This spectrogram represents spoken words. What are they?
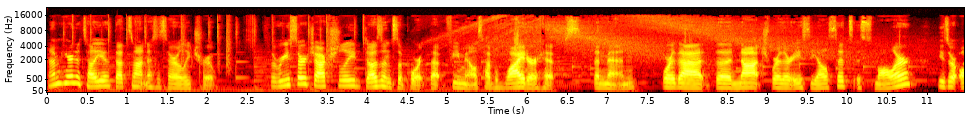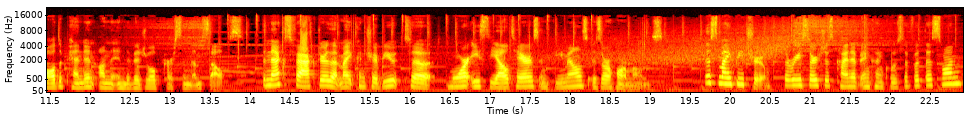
I'm here to tell you that's not necessarily true. The research actually doesn't support that females have wider hips than men or that the notch where their ACL sits is smaller. These are all dependent on the individual person themselves. The next factor that might contribute to more ACL tears in females is our hormones. This might be true. The research is kind of inconclusive with this one.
